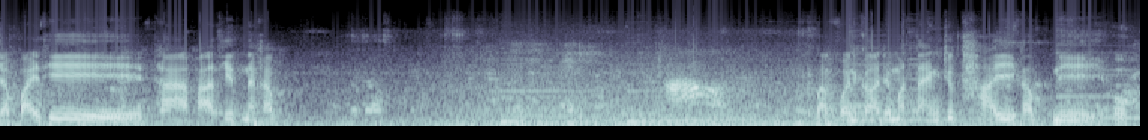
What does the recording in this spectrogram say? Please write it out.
จะไปที่ท่าพระอาทิตย์นะครับ บางคนก็จะมาแต่งชุดไทยครับนี่ โอ้โห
